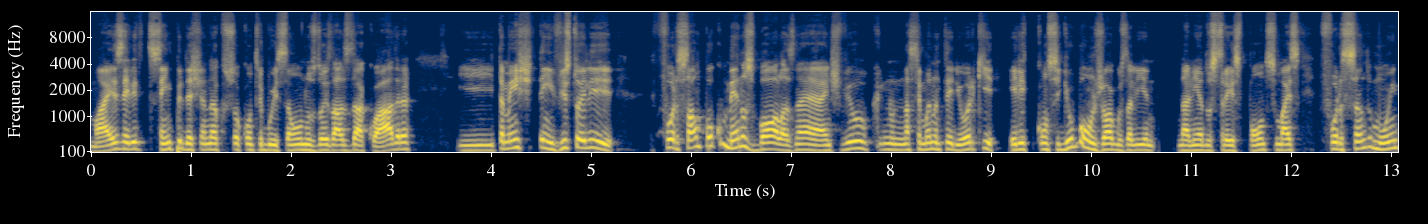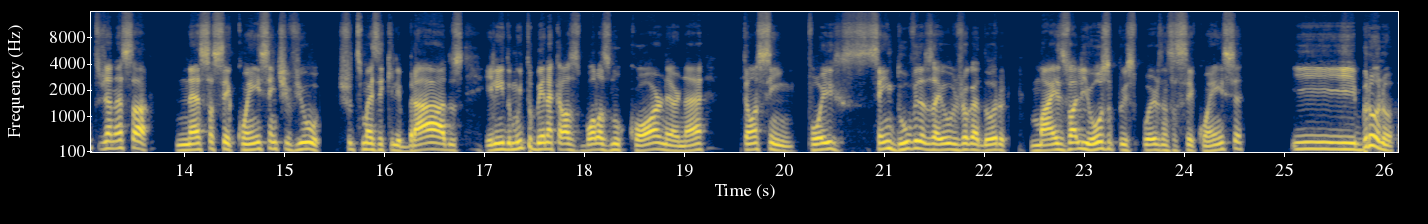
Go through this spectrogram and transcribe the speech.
Mas ele sempre deixando a sua contribuição nos dois lados da quadra. E também a gente tem visto ele forçar um pouco menos bolas, né? A gente viu na semana anterior que ele conseguiu bons jogos ali na linha dos três pontos, mas forçando muito já nessa nessa sequência a gente viu chutes mais equilibrados, ele indo muito bem naquelas bolas no corner, né? Então, assim, foi sem dúvidas aí o jogador mais valioso para o Spurs nessa sequência. E, Bruno,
